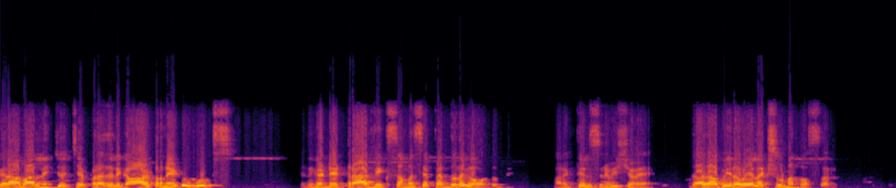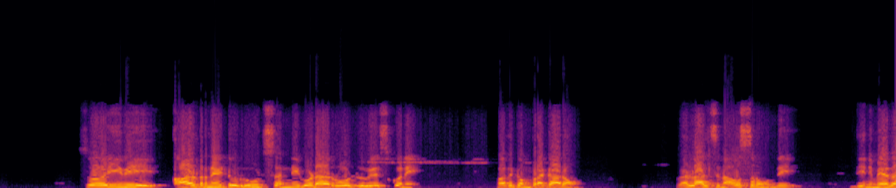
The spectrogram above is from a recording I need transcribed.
గ్రామాల నుంచి వచ్చే ప్రజలకు ఆల్టర్నేటివ్ రూట్స్ ఎందుకంటే ట్రాఫిక్ సమస్య పెద్దదిగా ఉంటుంది. మనకు తెలిసిన విషయమే. దాదాపు ఇరవై లక్షల మంది వస్తారు. సో ఇవి ఆల్టర్నేటివ్ రూట్స్ అన్ని కూడా రోడ్లు వేసుకొని పథకం ప్రకారం వెళ్ళాల్సిన అవసరం ఉంది. దీని మీద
